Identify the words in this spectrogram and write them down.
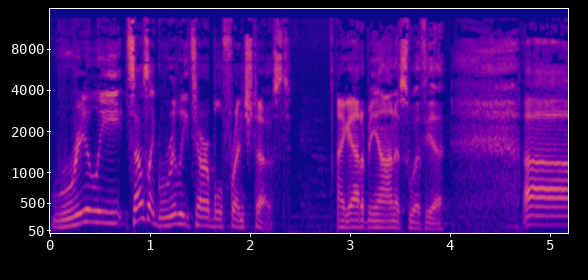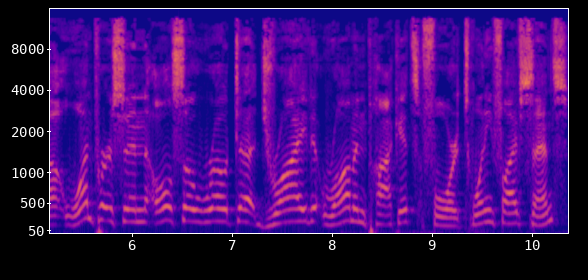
really sounds like really terrible French toast. I got to be honest with you. Uh, one person also wrote uh, dried ramen pockets for 25 cents.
